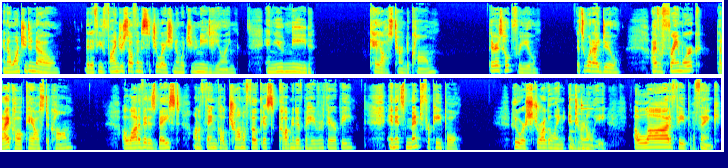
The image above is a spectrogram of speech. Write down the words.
And I want you to know that if you find yourself in a situation in which you need healing and you need chaos turned to calm, there is hope for you. It's what I do. I have a framework that I call chaos to calm. A lot of it is based on a thing called trauma focused cognitive behavior therapy, and it's meant for people who are struggling mm-hmm. internally. A lot of people think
